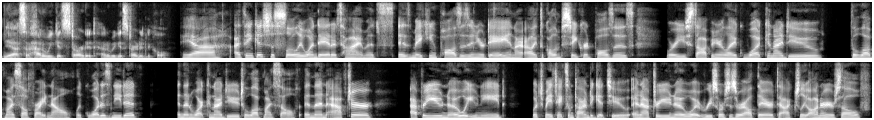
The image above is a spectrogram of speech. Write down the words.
Yeah. So, how do we get started? How do we get started, Nicole? Yeah, I think it's just slowly one day at a time. It's is making pauses in your day, and I, I like to call them sacred pauses, where you stop and you're like, "What can I do to love myself right now? Like, what is needed, and then what can I do to love myself?" And then after after you know what you need, which may take some time to get to, and after you know what resources are out there to actually honor yourself,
